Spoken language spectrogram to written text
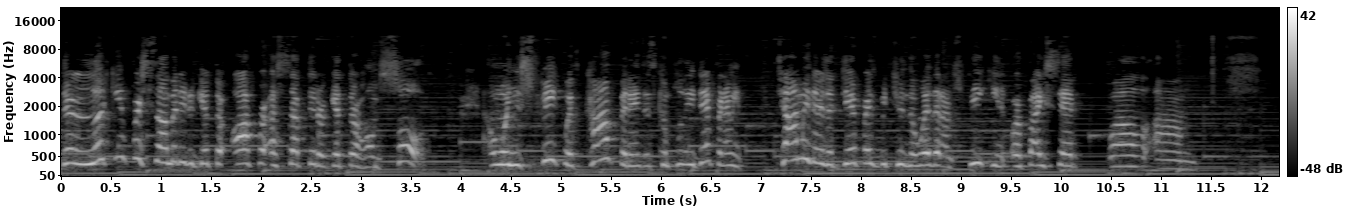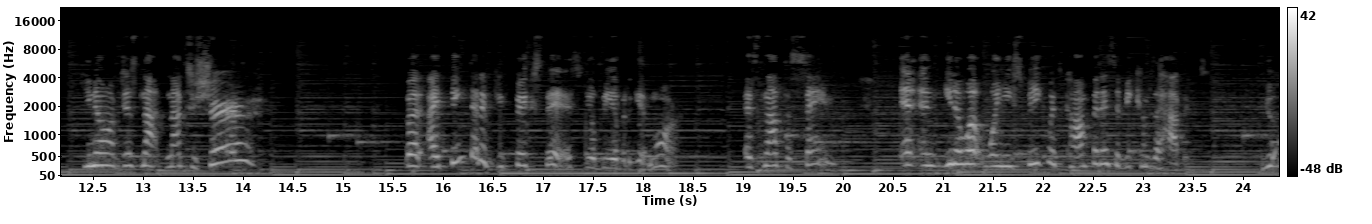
They're looking for somebody to get their offer accepted or get their home sold. And when you speak with confidence, it's completely different. I mean, tell me there's a difference between the way that I'm speaking or if I said, well, um, you know, I'm just not, not too sure. But I think that if you fix this, you'll be able to get more. It's not the same. And, and you know what? When you speak with confidence, it becomes a habit. You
